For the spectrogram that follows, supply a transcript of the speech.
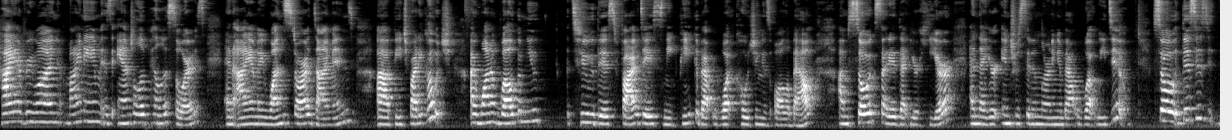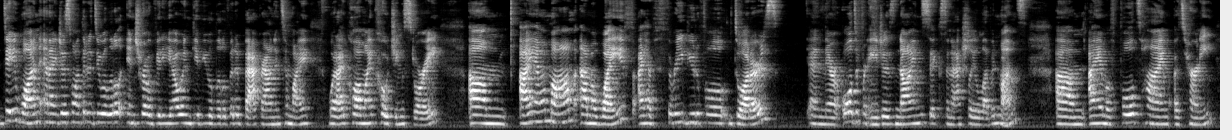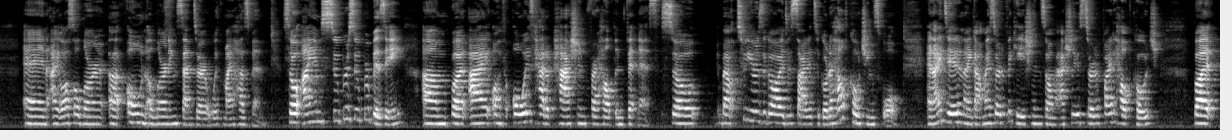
Hi everyone, my name is Angela Pilla Soares and I am a one-star diamond uh, Beachbody coach. I want to welcome you to this five-day sneak peek about what coaching is all about. I'm so excited that you're here and that you're interested in learning about what we do. So this is day one and I just wanted to do a little intro video and give you a little bit of background into my what I call my coaching story. Um, I am a mom, I'm a wife, I have three beautiful daughters, and they're all different ages nine, six, and actually 11 months. Um, I am a full time attorney. And I also learn uh, own a learning center with my husband. So I am super, super busy, um, but I have always had a passion for health and fitness. So about two years ago, I decided to go to health coaching school. And I did, and I got my certification. So I'm actually a certified health coach. But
